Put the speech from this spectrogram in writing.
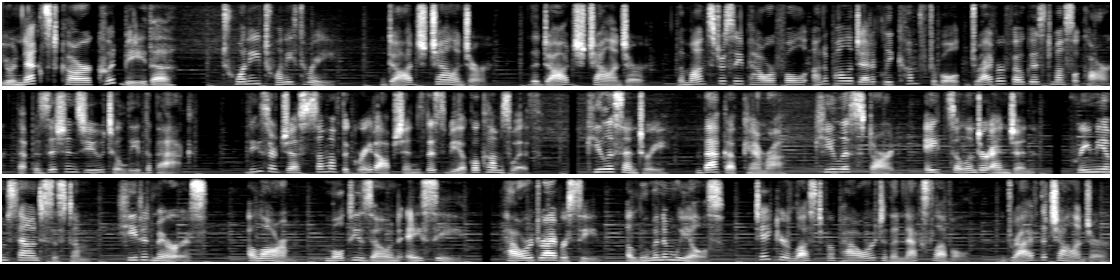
Your next car could be the 2023 Dodge Challenger. The Dodge Challenger, the monstrously powerful, unapologetically comfortable, driver-focused muscle car that positions you to lead the pack. These are just some of the great options this vehicle comes with. Keyless entry, backup camera, keyless start, eight-cylinder engine, premium sound system, heated mirrors, alarm, multi-zone AC, power driver seat, aluminum wheels. Take your lust for power to the next level. Drive the Challenger.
